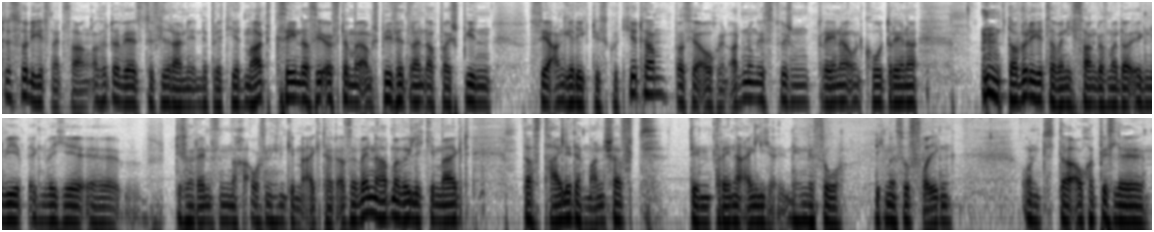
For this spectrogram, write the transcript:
Das würde ich jetzt nicht sagen. Also da wäre jetzt zu viel rein interpretiert. Man hat gesehen, dass sie öfter mal am Spielfeldrand auch bei Spielen sehr angeregt diskutiert haben, was ja auch in Ordnung ist zwischen Trainer und Co-Trainer. Da würde ich jetzt aber nicht sagen, dass man da irgendwie irgendwelche äh, Differenzen nach außen hin gemerkt hat. Also wenn, hat man wirklich gemerkt, dass Teile der Mannschaft dem Trainer eigentlich nicht mehr so, nicht mehr so folgen und da auch ein bisschen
